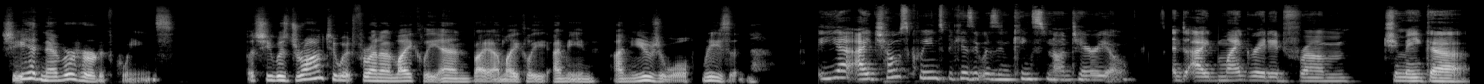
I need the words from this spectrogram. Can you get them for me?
She had never heard of Queen's but she was drawn to it for an unlikely, and by unlikely, I mean unusual, reason. Yeah, I chose Queen's because it was in Kingston, Ontario. And I migrated from Jamaica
